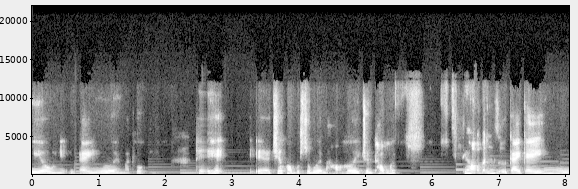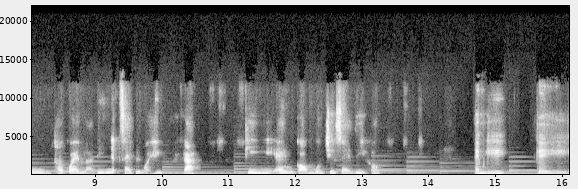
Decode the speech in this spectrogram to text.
nhiều những cái người mà thuộc thế hệ ờ, trước hoặc một số người mà họ hơi truyền thống ấy. Thì họ vẫn giữ cái cái thói quen là đi nhận xét về ngoại hình của người khác. Thì em có muốn chia sẻ gì không? Em nghĩ cái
